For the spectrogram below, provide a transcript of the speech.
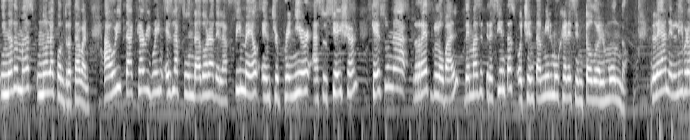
y nada más no la contrataban. Ahorita Carrie Green es la fundadora de la Female Entrepreneur Association, que es una red global de más de 380 mil mujeres en todo el mundo. Lean el libro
